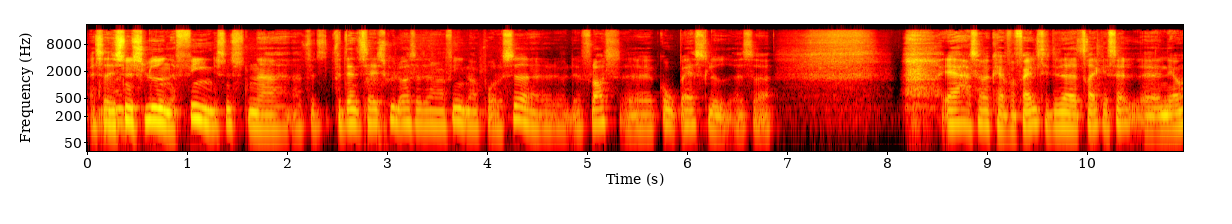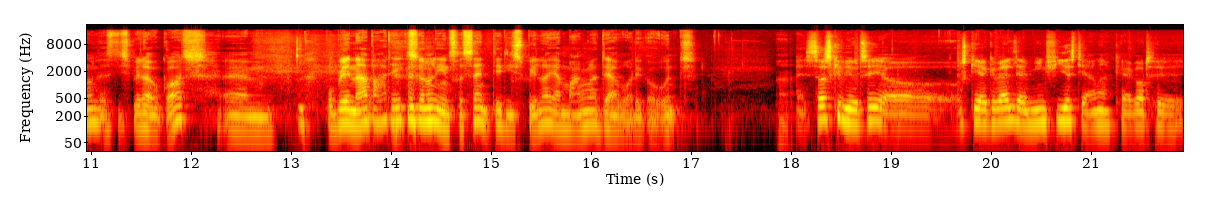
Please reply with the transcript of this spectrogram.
altså jeg synes, lyden er fin. Jeg synes, den er, for, for den sags skyld også, at den er fint nok produceret. Det, det er flot. Øh, god basslyd. Altså, Ja, så kan jeg forfalde til det der trick, jeg selv øh, nævnte. Altså, de spiller jo godt. Øhm, problemet er bare, at det er ikke synderligt interessant, det de spiller. Jeg mangler der, hvor det går ondt. Så skal vi jo til at, skære gevaldigt af mine fire stjerner, kan jeg godt, øh,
